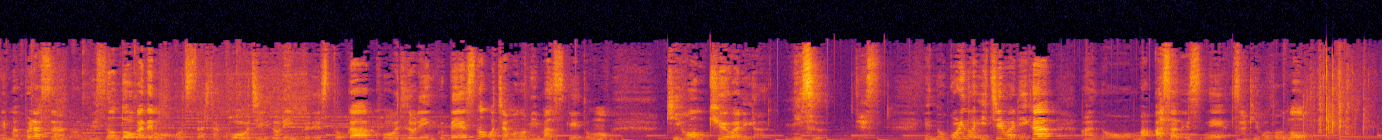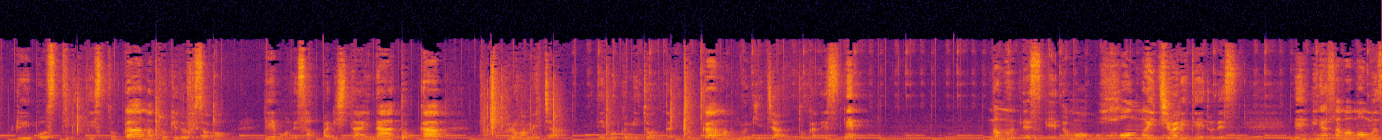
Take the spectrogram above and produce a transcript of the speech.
で、まあ、プラスあの別の動画でもお伝えした麹ドリンクですとか麹ドリンクベースのお茶も飲みますけれども基本9割が水です。で残りの1割があの、まあ、朝ですね。先ほどのルイボスティーですとか、まあ、時々そのレモンでさっぱりしたいなとか、まあ、黒豆茶でむくみ取ったりとか、まあ、麦茶とかですね。飲むんですけれどもほんの1割程度です。で皆様も難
